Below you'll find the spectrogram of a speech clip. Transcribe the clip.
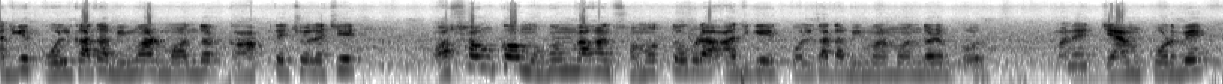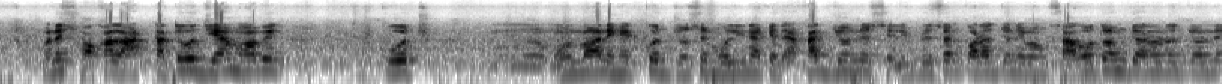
আজকে কলকাতা বিমানবন্দর কাঁপতে চলেছে। অসংখ্য মোহনবাগান সমর্থকরা আজকে কলকাতা বিমানবন্দরে মানে জ্যাম করবে। মানে সকাল আটটাতেও জ্যাম হবে। কোচ মোহনবাগানের হেড কোচ জোসে মলিনাকে দেখার জন্য সেলিব্রেশন করার জন্য এবং স্বাগতম জানানোর জন্য।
